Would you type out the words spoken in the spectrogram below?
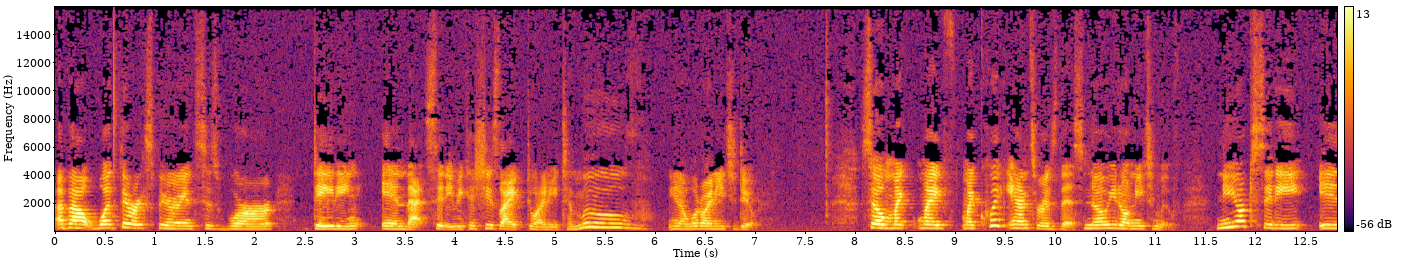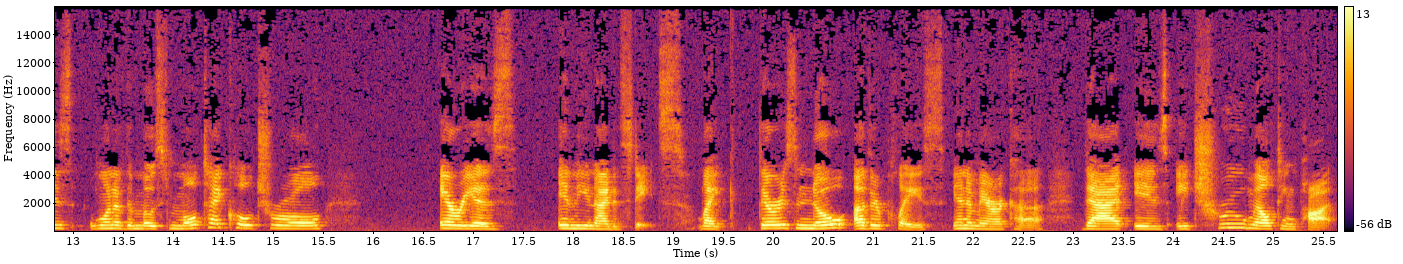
about what their experiences were dating in that city because she's like, do I need to move? You know, what do I need to do? So my my my quick answer is this: No, you don't need to move. New York City is one of the most multicultural areas in the United States. Like there is no other place in America that is a true melting pot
